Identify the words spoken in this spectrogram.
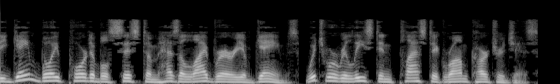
The Game Boy Portable system has a library of games, which were released in plastic ROM cartridges.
